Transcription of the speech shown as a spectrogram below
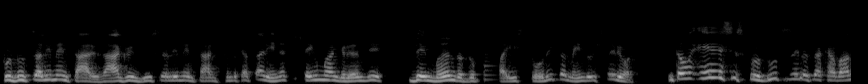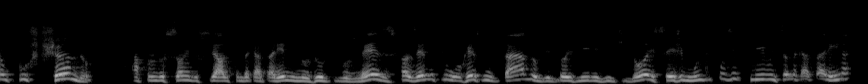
produtos alimentares, a agroindústria alimentar de Santa Catarina, que tem uma grande demanda do país todo e também do exterior. Então, esses produtos eles acabaram puxando a produção industrial de Santa Catarina nos últimos meses, fazendo que o resultado de 2022 seja muito positivo em Santa Catarina,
